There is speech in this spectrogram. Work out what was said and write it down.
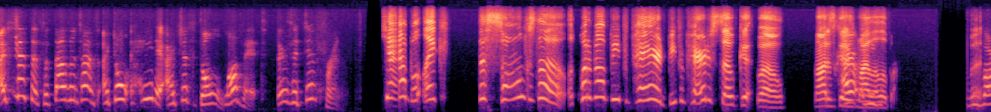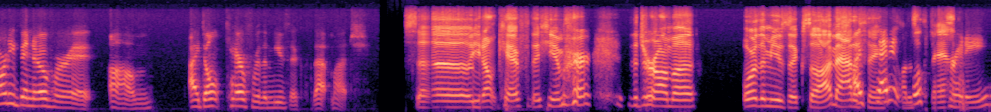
I've said this a thousand times. I don't hate it. I just don't love it. There's a difference. Yeah, but like the songs though. Like, what about Be Prepared? Be Prepared is so good. Well, not as good as My Lullaby. We've already been over it. Um, I don't care for the music that much. So you don't care for the humor, the drama, or the music. So I'm out of I things. I said it looked pretty.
